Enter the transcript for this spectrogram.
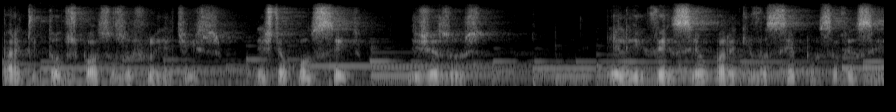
para que todos possam usufruir disso. Este é o conceito de Jesus. Ele venceu para que você possa vencer.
